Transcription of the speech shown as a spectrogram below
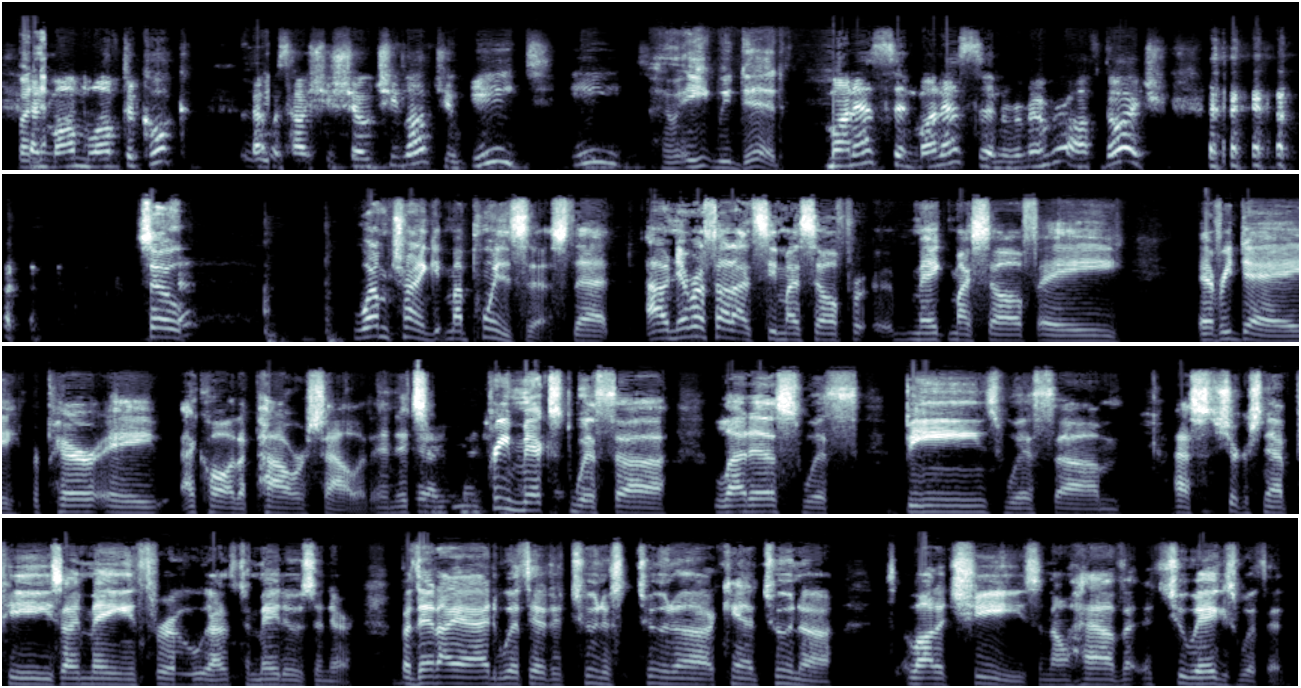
But and mom loved to cook. That was how she showed she loved you. Eat, eat. eat, we did. Man essen, man essen. Remember, off Deutsch. So, what I'm trying to get my point is this: that I never thought I'd see myself make myself a every day prepare a I call it a power salad, and it's Yeah, pre-mixed with uh, lettuce, with beans, with um, sugar snap peas. I may throw uh, tomatoes in there, but then I add with it a tuna, tuna, a can of tuna, a lot of cheese, and I'll have uh, two eggs with it.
